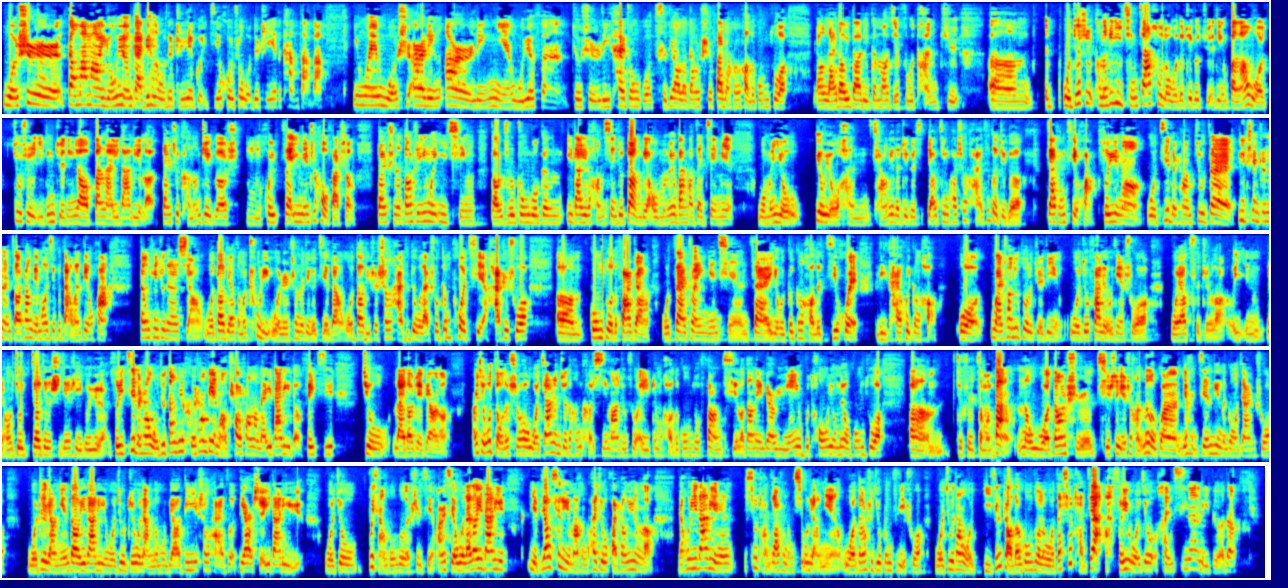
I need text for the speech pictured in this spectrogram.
我是当妈妈永远改变了我的职业轨迹，或者说我对职业的看法吧。因为我是二零二零年五月份就是离开中国，辞掉了当时发展很好的工作，然后来到意大利跟猫姐夫团聚。嗯，呃，我就是可能是疫情加速了我的这个决定。本来我就是已经决定要搬来意大利了，但是可能这个是嗯会在一年之后发生。但是呢，当时因为疫情导致中国跟意大利的航线就断掉，我们没有办法再见面。我们有又有很强烈的这个要尽快生孩子的这个家庭计划，所以呢，我基本上就在一天之内，早上给猫姐夫打完电话。当天就在那想，我到底要怎么处理我人生的这个阶段？我到底是生孩子对我来说更迫切，还是说呃，工作的发展，我再赚一年钱，再有一个更好的机会离开会更好。我晚上就做了决定，我就发了邮件说我要辞职了，嗯，然后就交接的时间是一个月，所以基本上我就当天合上电脑，跳上了来意大利的飞机，就来到这边了。而且我走的时候，我家人觉得很可惜嘛，就说哎，这么好的工作放弃了，到那边语言又不通，又没有工作，嗯，就是怎么办？那我当时其实也是很乐观，也很坚定的跟我家人说。我这两年到意大利，我就只有两个目标：第一，生孩子；第二，学意大利语。我就不想工作的事情。而且我来到意大利也比较幸运嘛，很快就怀上孕了。然后意大利人休产假是能休两年，我当时就跟自己说，我就当我已经找到工作了，我在休产假，所以我就很心安理得的，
